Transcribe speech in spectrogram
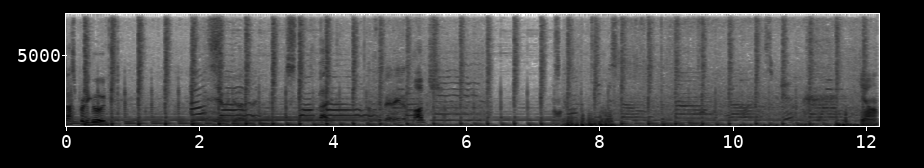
That's pretty good. Yeah, we do. That's. Lunch. Yeah.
